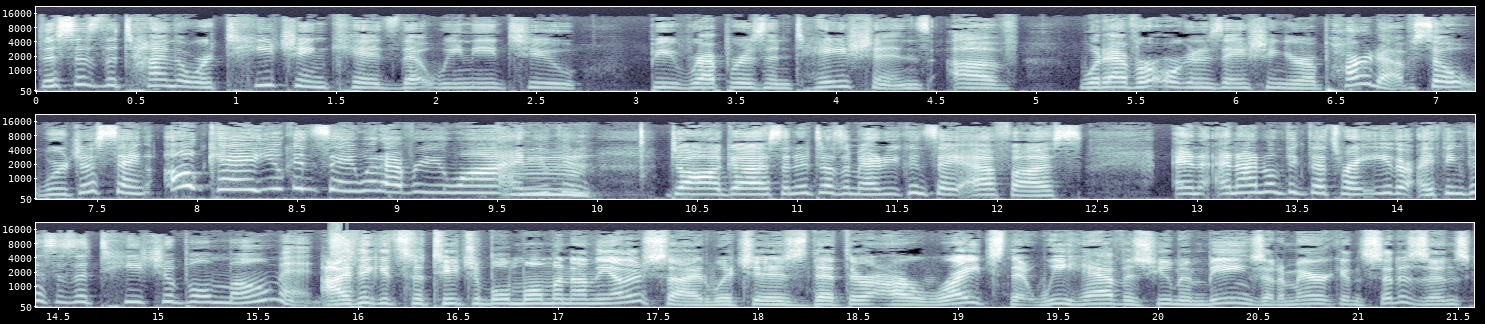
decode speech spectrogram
this is the time that we're teaching kids that we need to be representations of whatever organization you're a part of. So we're just saying, okay, you can say whatever you want and you can mm. dog us and it doesn't matter. You can say F us. And, and I don't think that's right either. I think this is a teachable moment. I think it's a teachable moment on the other side, which is that there are rights that we have as human beings and American citizens,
